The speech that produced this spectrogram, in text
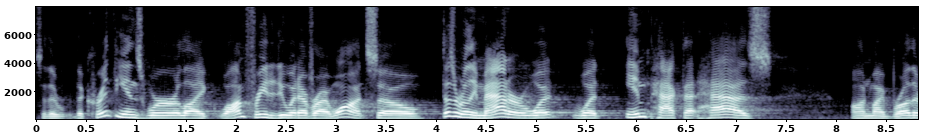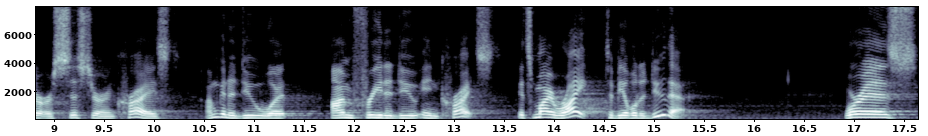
So the, the Corinthians were like, well, I'm free to do whatever I want, so it doesn't really matter what, what impact that has on my brother or sister in Christ. I'm going to do what I'm free to do in Christ. It's my right to be able to do that. Whereas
